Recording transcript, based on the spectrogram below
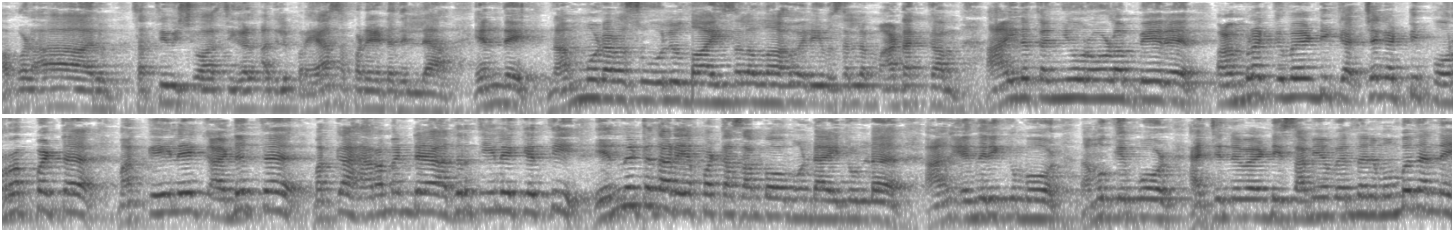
അപ്പോൾ ആരും സത്യവിശ്വാസികൾ അതിൽ പ്രയാസപ്പെടേണ്ടതില്ല. എന്തേ? നമ്മുടെ റസൂലുല്ലാഹി സ്വല്ലല്ലാഹു അലൈഹി വസല്ലം അടക്കം ആയിരത്തഞ്ഞൂറോളം പേര് അമ്രയ്ക്ക് വേണ്ടി കച്ച കെട്ടി പുറപ്പെട്ട് മക്കയിലേക്ക് അടുത്ത് മക്ക ഹറമന്റെ അതിർത്തിയിലേക്ക് എത്തി എന്നിട്ട് തടയപ്പെട്ട സംഭവം ഉണ്ടായിട്ടുണ്ട്. ആ, എന്നിരിക്കുമ്പോൾ നമുക്കിപ്പോൾ ഹജ്ജിന് വേണ്ടി സമയം വരുന്നതിന് മുമ്പ് തന്നെ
